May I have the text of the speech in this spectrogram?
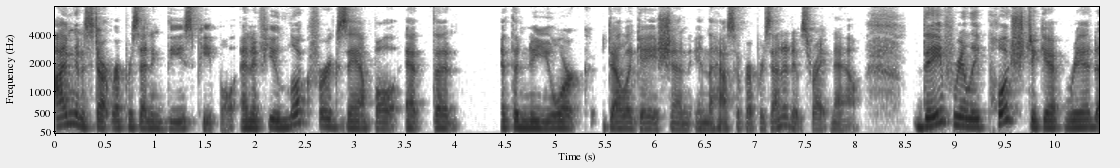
I'm going to start representing these people. And if you look for example at the at the New York delegation in the House of Representatives right now. They've really pushed to get rid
